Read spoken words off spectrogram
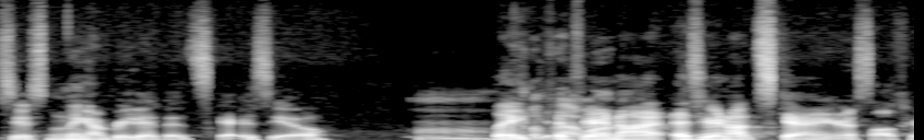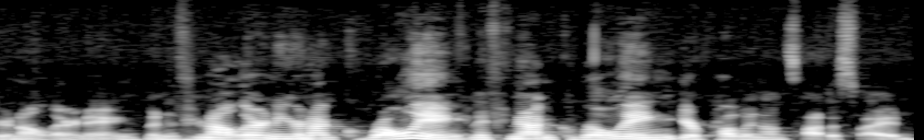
Do something every day that scares you. Mm, like if you're one. not if you're not scaring yourself, you're not learning. And if you're not learning, you're not growing. And if you're not growing, you're probably not satisfied.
